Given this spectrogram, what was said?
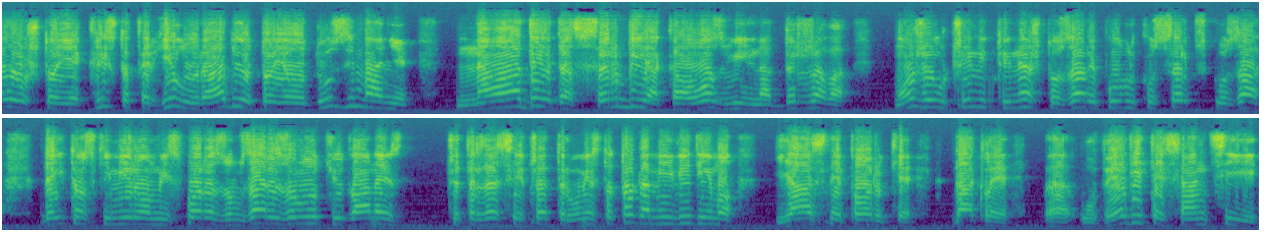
ovo što je Christopher Hill uradio, to je oduzimanje nade da Srbija kao ozbiljna država može učiniti nešto za Republiku Srpsku, za Dejtonski mirovni sporazum, za rezoluciju 12 44. Umjesto toga mi vidimo jasne poruke. Dakle, e, uvedite sankcije,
